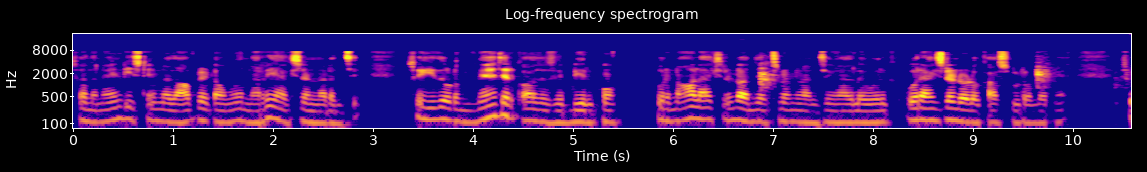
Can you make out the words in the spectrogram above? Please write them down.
ஸோ அந்த நைன்டிஸ் டைமில் அது ஆப்ரேட் ஆகும்போது நிறைய ஆக்சிடென்ட் நடந்துச்சு. ஸோ இதோட மேஜர் காசஸ் எப்படி இருக்கும்? ஒரு நாலு ஆக்சிடென்ட்டோ அஞ்சு ஆக்சிடென்ட் நினச்சிங்க. அதில் ஒரு ஒரு ஆக்சிடென்ட்டோட காசு சொல்கிற பாருங்க. ஸோ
